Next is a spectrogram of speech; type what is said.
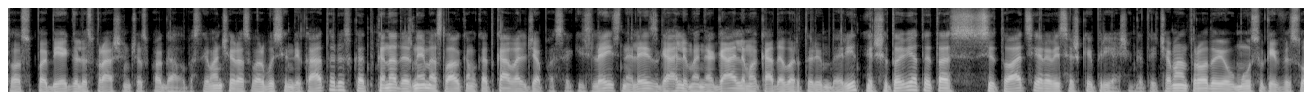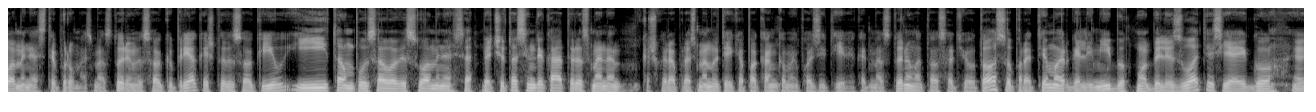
tos pabėgėlius prašančius pagalbos. Tai man čia yra svarbus indikatorius, kad gana dažnai mes laukiam, kad ką valdžia pasakys, leis, neleis, galima, negalima, ką dabar turim daryti. Ir šitoje vietoje ta situacija yra visiškai priešinga. Tai čia, man atrodo, jau mūsų kaip visuomenės stiprumas. Mes turim visokių priekaištų, visokių įtampų savo visuomenėse, bet šitas indikatorius mane kažkuria prasme nuteikia pakankamai pozityviai, kad mes turime tos atjautos, supratimo ir galimybių mobilizuotis, jeigu e,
